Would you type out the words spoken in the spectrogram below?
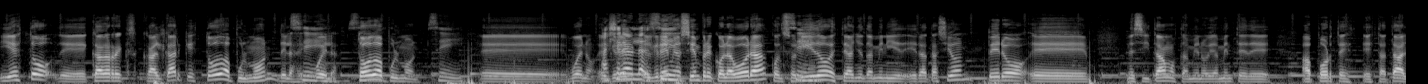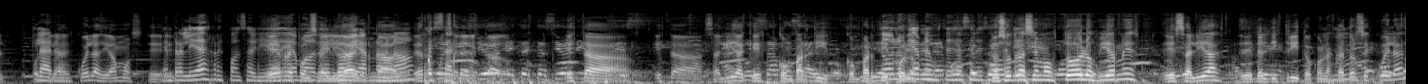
Y esto eh, cabe recalcar que es todo a pulmón de las Sí, escuelas, sí. todo a pulmón. Sí. Eh, bueno, el, Ayer grem- habla- el gremio siempre colabora con sonido, este año también hidratación, pero necesitamos también obviamente de aporte estatal, porque Claro. las escuelas, digamos, eh, En realidad es responsabilidad, es digamos, responsabilidad del del gobierno, Estado, ¿no? es responsabilidad Exacto. del Estado. Esta esta, salida que es compartir, compartir Todos los viernes ustedes hacen eso. nosotros hacemos todos los viernes eh, salidas eh, del distrito con las 14 escuelas.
